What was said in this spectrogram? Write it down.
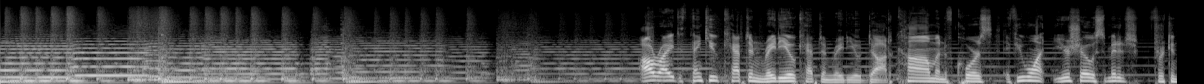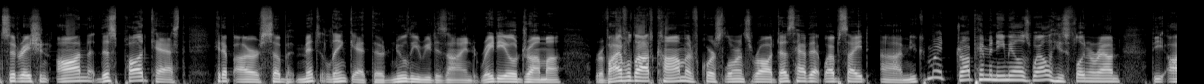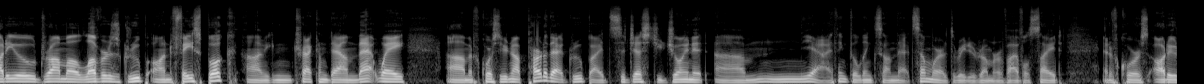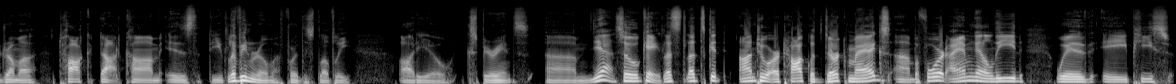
All right. Thank you, Captain Radio, CaptainRadio.com. And of course, if you want your show submitted for consideration on this podcast, hit up our submit link at the newly redesigned radio drama revival.com. And of course, Laurence Raw does have that website. Um, you can might drop him an email as well. He's floating around the audio drama lovers group on Facebook. Um, you can track him down that way. Um, and of course, if you're not part of that group, I'd suggest you join it. Um, yeah, I think the link's on that somewhere at the Radio Drama Revival site. And of course, audiodramatalk.com is the living room for this lovely audio experience. Um, yeah, so okay, let's let's get onto our talk with Dirk Maggs. Uh, before it, I am going to lead with a piece.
